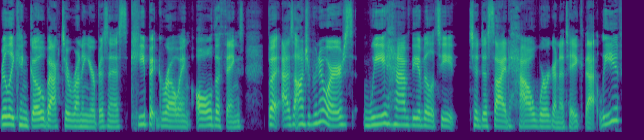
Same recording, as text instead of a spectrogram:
really can go back to running your business keep it growing all the things but as entrepreneurs we have the ability to decide how we're going to take that leave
